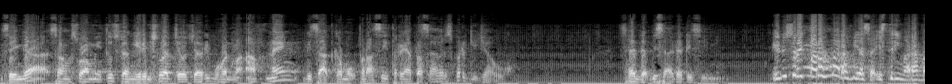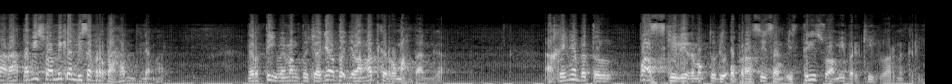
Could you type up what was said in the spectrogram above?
Sehingga sang suami itu sudah ngirim surat jauh-jauh mohon maaf neng di saat kamu operasi ternyata saya harus pergi jauh saya tidak bisa ada di sini. Ini sering marah-marah biasa istri marah-marah tapi suami kan bisa bertahan tidak marah. Ngerti memang tujuannya untuk menyelamatkan rumah tangga. Akhirnya betul pas giliran waktu dioperasi sang istri suami pergi ke luar negeri.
